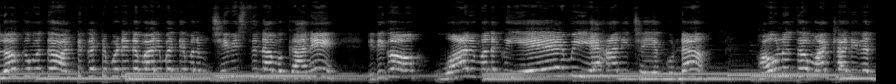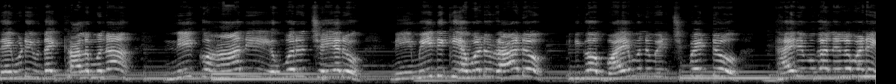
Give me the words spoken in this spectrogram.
లోకముతో అంటుకట్టబడిన వారి మధ్య మనం జీవిస్తున్నాము. కానీ ఇదిగో వారు మనకు ఏమి ఏ హాని చేయకుండా పౌలుతో మాట్లాడిన దేవుడి ఉదయ కాలమున నీకు హాని ఎవ్వరు చేయరు. నీ మీదికి ఎవడు రాడు ఇదిగో భయమును విడిచిపెట్టు ధైర్యముగా నిలబడి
